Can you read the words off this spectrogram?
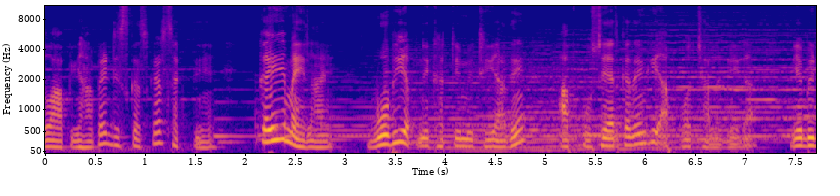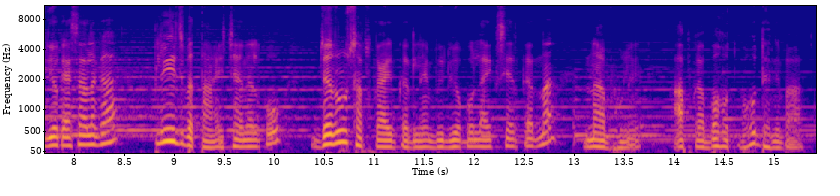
तो आप यहाँ पर डिस्कस कर सकती हैं। कई महिलाएँ, वो भी अपनी खट्टी मीठी यादें आपको शेयर करेंगी, आपको अच्छा लगेगा। ये वीडियो कैसा लगा? प्लीज़ बताएँ चैनल को। ज़रूर सब्सक्राइब कर लें। वीडियो को लाइक शेयर करना ना भूलें। आपका बहुत बहुत धन्यवाद।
